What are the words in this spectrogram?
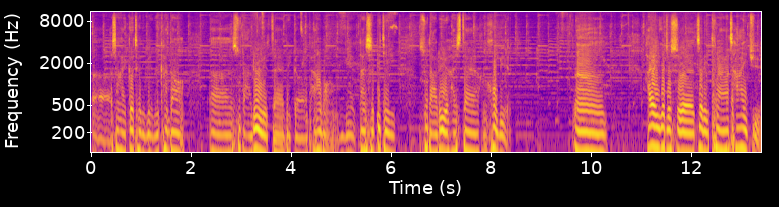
呃上海歌城里面能看到呃苏打绿在那个排行榜里面，但是毕竟苏打绿还是在很后面。嗯、还有一个就是这里突然要插一句，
